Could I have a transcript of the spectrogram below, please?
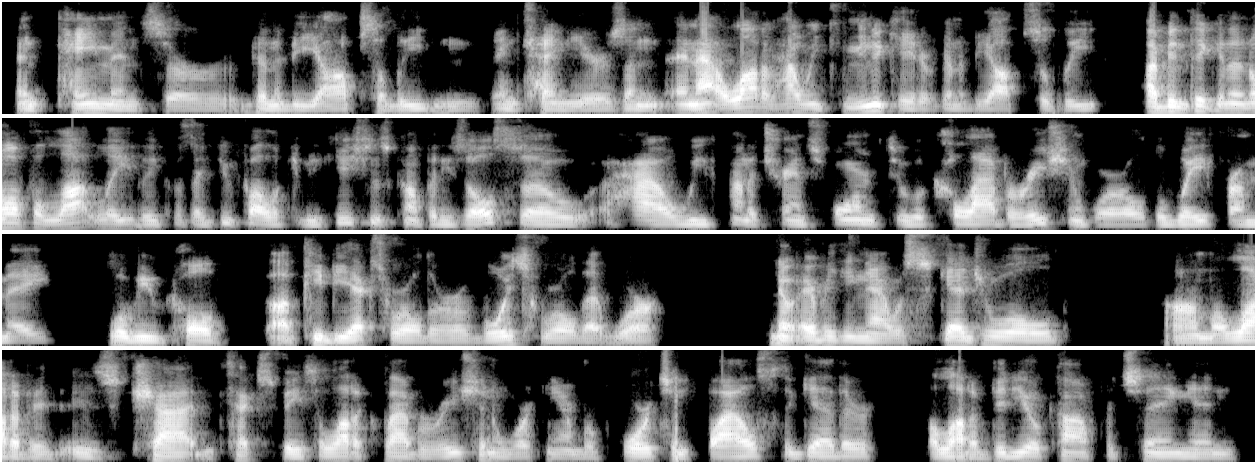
and payments are going to be obsolete in, in 10 years. And, and a lot of how we communicate are going to be obsolete. I've been thinking an awful lot lately because I do follow communications companies also, how we've kind of transformed to a collaboration world away from a what we would call a PBX world or a voice world at work. You know, everything now is scheduled. Um, a lot of it is chat and text based, a lot of collaboration and working on reports and files together, a lot of video conferencing and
